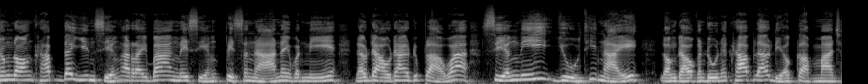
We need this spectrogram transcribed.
น้องๆครับได้ยินเสียงอะไรบ้างในเสียงปริศนาในวันนี้ แล้วเดาได้หรือเปล่าว่า เสียงนี้อยู่ที่ไหน ลองเดากันดูนะครับ แล้วเดี๋ยวกลับมาเฉ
